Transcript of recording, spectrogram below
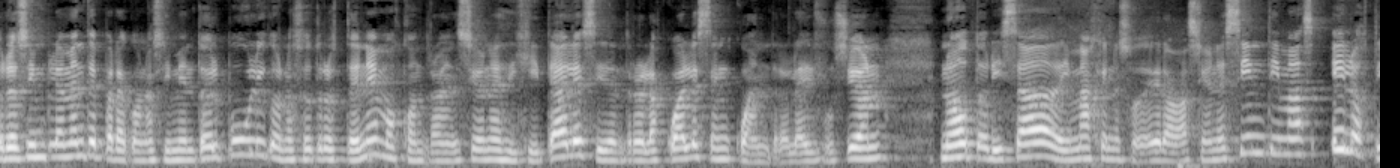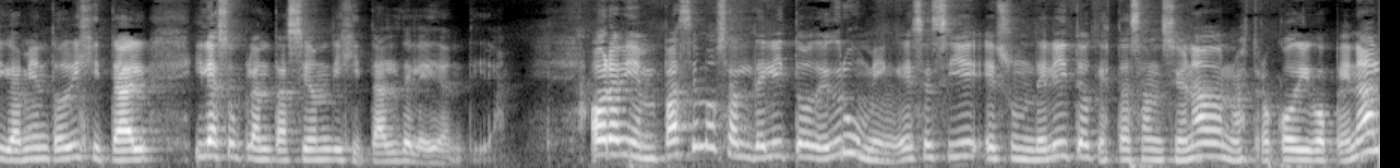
Pero simplemente para conocimiento del público nosotros tenemos contravenciones digitales y dentro de las cuales se encuentra la difusión no autorizada de imágenes o de grabaciones íntimas, el hostigamiento digital y la suplantación digital de la identidad. Ahora bien, pasemos al delito de grooming. Ese sí es un delito que está sancionado en nuestro Código Penal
